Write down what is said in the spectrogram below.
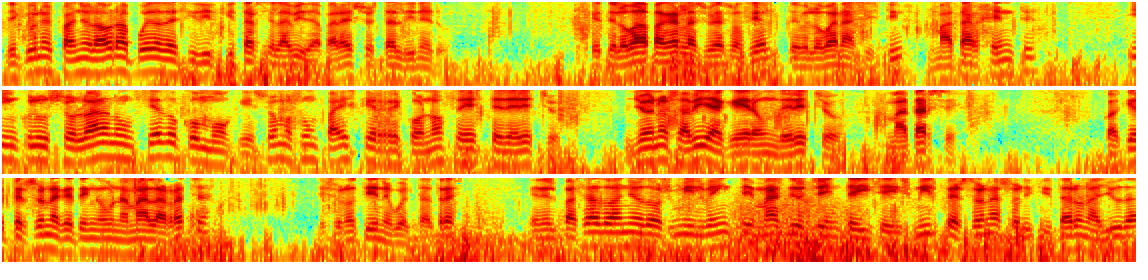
de que un español ahora pueda decidir quitarse la vida. Para eso está el dinero. Que te lo va a pagar la seguridad social, te lo van a asistir, matar gente. Incluso lo han anunciado como que somos un país que reconoce este derecho. Yo no sabía que era un derecho matarse. Cualquier persona que tenga una mala racha, eso no tiene vuelta atrás. En el pasado año 2020, más de 86.000 personas solicitaron ayuda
